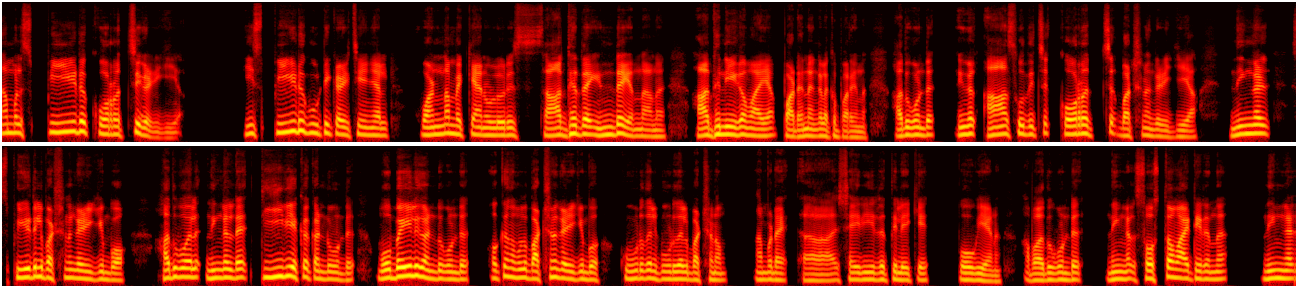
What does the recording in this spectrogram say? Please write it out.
നമ്മൾ സ്പീഡ് കുറച്ച് കഴിക്കുക ഈ സ്പീഡ് കൂട്ടി കഴിച്ചു കഴിഞ്ഞാൽ വണ്ണം വെക്കാനുള്ളൊരു സാധ്യത ഉണ്ട് എന്നാണ് ആധുനികമായ പഠനങ്ങളൊക്കെ പറയുന്നത്. അതുകൊണ്ട് നിങ്ങൾ ആസ്വദിച്ച് കുറച്ച് ഭക്ഷണം കഴിക്കുക. നിങ്ങൾ സ്പീഡിൽ ഭക്ഷണം കഴിക്കുമ്പോൾ അതുപോലെ നിങ്ങളുടെ ടി വി ഒക്കെ കണ്ടുകൊണ്ട് മൊബൈൽ കണ്ടുകൊണ്ട് ഒക്കെ നമ്മൾ ഭക്ഷണം കഴിക്കുമ്പോൾ കൂടുതൽ കൂടുതൽ ഭക്ഷണം നമ്മുടെ ശരീരത്തിലേക്ക് പോവുകയാണ്. അപ്പോൾ അതുകൊണ്ട് നിങ്ങൾ സ്വസ്ഥമായിട്ടിരുന്ന് നിങ്ങൾ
